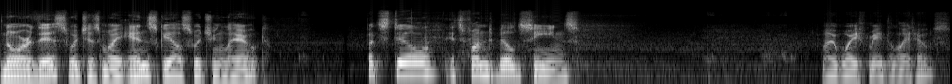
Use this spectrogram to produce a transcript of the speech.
Nor this, which is my N scale switching layout. But still, it's fun to build scenes. My wife made the lighthouse.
